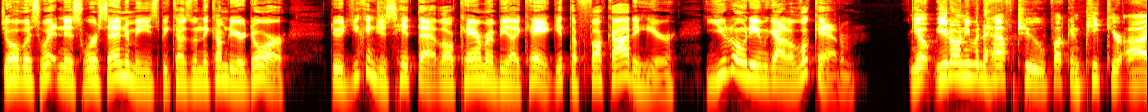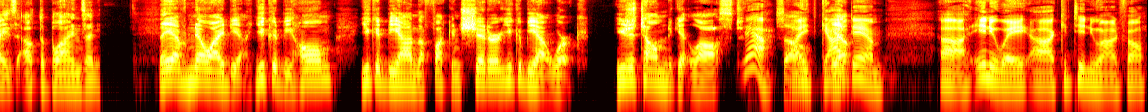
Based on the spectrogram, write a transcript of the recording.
Jehovah's Witness worst enemies? Because when they come to your door, dude, you can just hit that little camera and be like, "Hey, get the fuck out of here." You don't even got to look at them. Yep, you don't even have to fucking peek your eyes out the blinds anymore. They have no idea. You could be home, you could be on the fucking shitter, you could be at work. You just tell them to get lost. Yeah. So, I yep. goddamn. Uh, anyway, uh, continue on, Phil.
